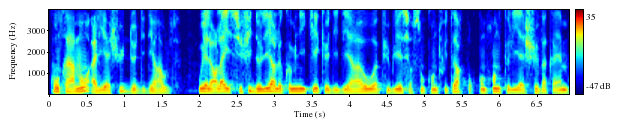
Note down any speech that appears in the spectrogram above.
contrairement à l'IHU de Didier Raoult. Oui, alors là, il suffit de lire le communiqué que Didier Raoult a publié sur son compte Twitter pour comprendre que l'IHU va quand même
